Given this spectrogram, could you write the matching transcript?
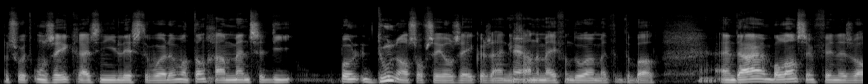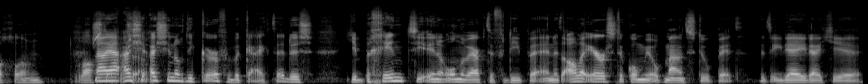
een soort onzekerheidsnihilisten worden, want dan gaan mensen die doen alsof ze heel zeker zijn, die Ja. gaan ermee vandoor met het debat. En daar een balans in vinden is wel gewoon lastig. Nou ja, als je, als je nog die curve bekijkt, hè, dus je begint je in een onderwerp te verdiepen en het allereerste kom je op Mount Stupid. Het idee dat je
